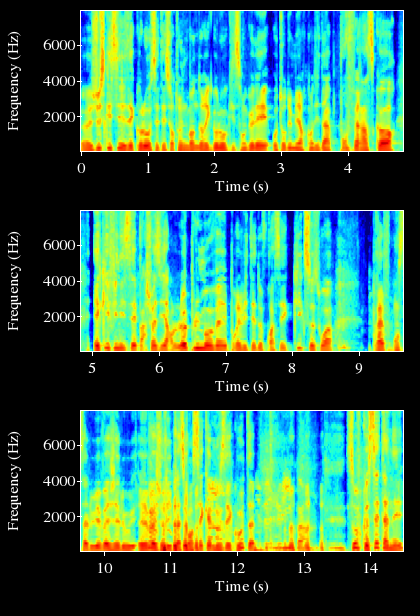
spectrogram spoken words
Euh, Jusqu'ici, les écolos, c'était surtout une bande de rigolos qui s'engueulaient autour du meilleur candidat pour faire un score et qui finissaient par choisir le plus mauvais pour éviter de froisser qui que ce soit. Bref, on salue Eva, Gelou- Eva Jolie parce qu'on sait qu'elle nous écoute. Quoi. Sauf que cette année,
